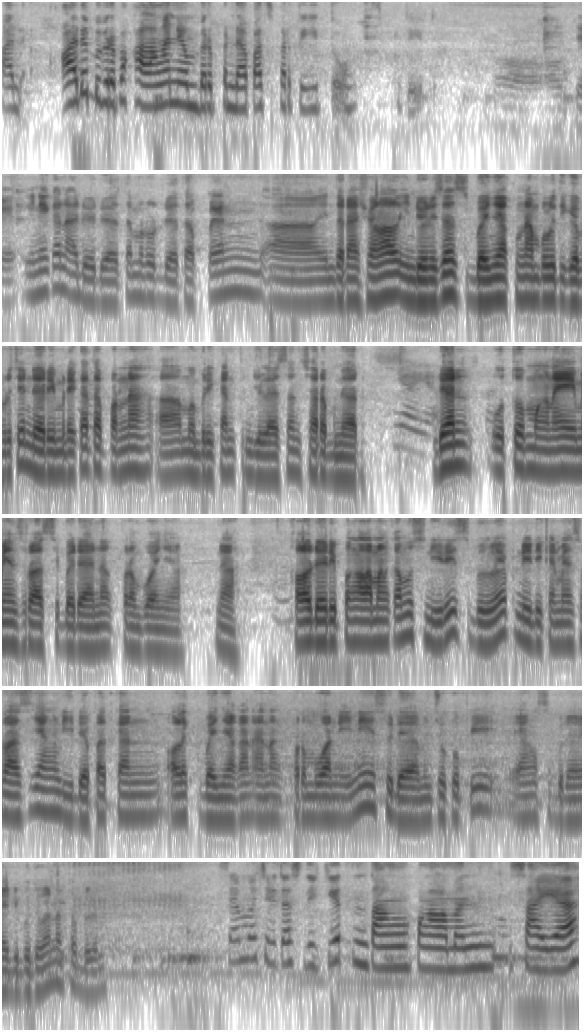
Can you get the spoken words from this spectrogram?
Ada, ada beberapa kalangan yang berpendapat seperti itu seperti itu. Oh, Oke, ini kan ada data menurut data plan uh, internasional Indonesia sebanyak 63% dari mereka tak pernah uh, memberikan penjelasan secara benar. Ya, ya, dan utuh mengenai menstruasi pada anak perempuannya. Nah, kalau dari pengalaman kamu sendiri, sebetulnya pendidikan menstruasi yang didapatkan oleh kebanyakan anak perempuan ini sudah mencukupi yang sebenarnya dibutuhkan atau belum? Cerita sedikit tentang pengalaman saya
